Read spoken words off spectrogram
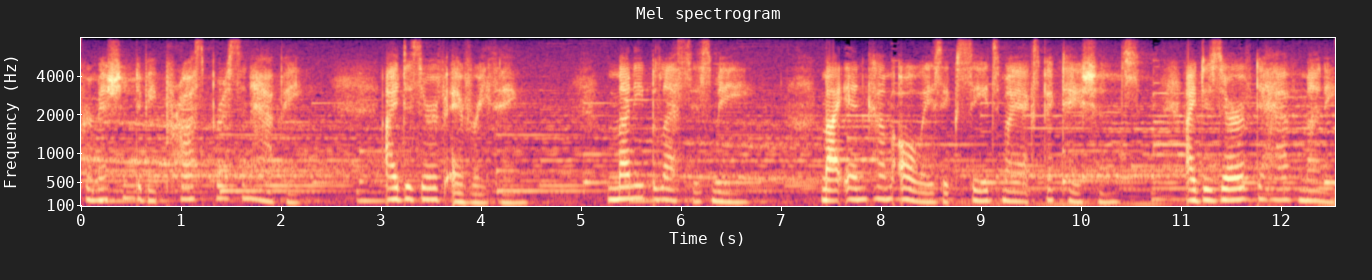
permission to be prosperous and happy. I deserve everything. Money blesses me. My income always exceeds my expectations. I deserve to have money.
